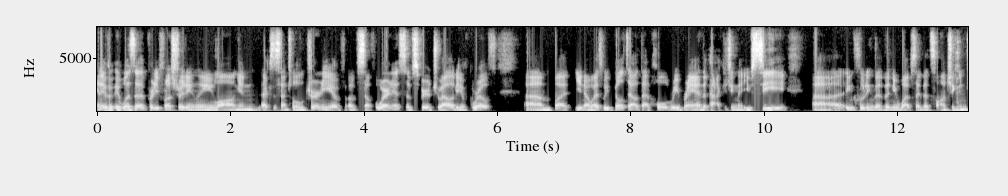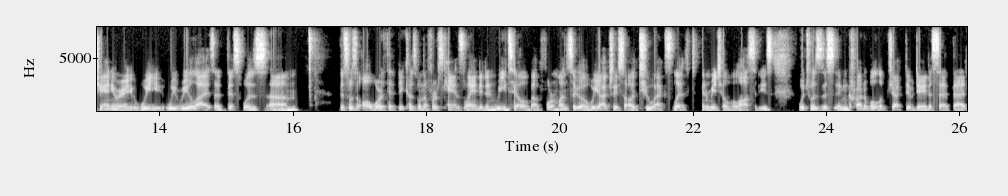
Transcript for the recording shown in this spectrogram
and it, it, was a pretty frustratingly long and existential journey of, of self-awareness of spirituality of growth um, but you know, as we built out that whole rebrand, the packaging that you see, uh, including the, the new website that's launching in January, we we realized that this was um, this was all worth it because when the first cans landed in retail about four months ago, we actually saw a 2x lift in retail velocities, which was this incredible objective data set that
